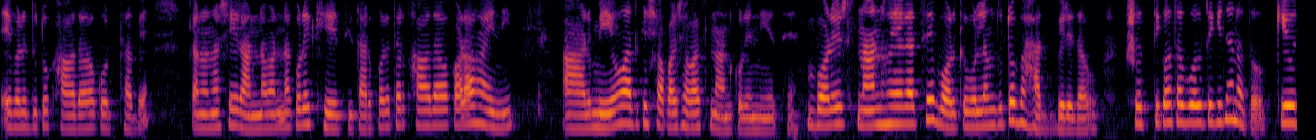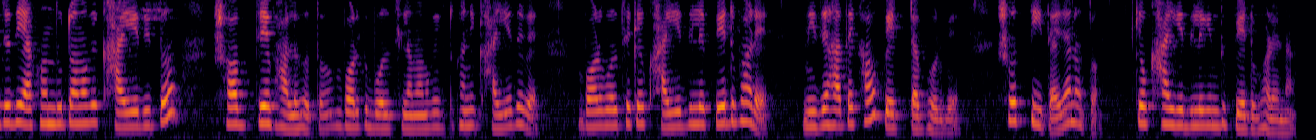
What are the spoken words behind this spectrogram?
এবারে দুটো খাওয়া দাওয়া করতে হবে। কেননা সেই রান্না বান্না করে খেয়েছি, তারপরে তো আর খাওয়া দাওয়া করা হয়নি। আর মেয়েও আজকে সকাল সকাল স্নান করে নিয়েছে। বরের স্নান হয়ে গেছে। বরকে বললাম, দুটো ভাত বেড়ে দাও। সত্যি কথা বলতে কি জানো তো, কেউ যদি এখন দুটো আমাকে খাইয়ে দিত সবচেয়ে ভালো হতো। বরকে বলছিলাম, আমাকে একটুখানি খাইয়ে দেবে? বর বলছে, কেউ খাইয়ে দিলে পেট ভরে, নিজে হাতে খাও, পেটটা ভরবে। সত্যিই তাই জানো তো, কেউ খাইয়ে দিলে কিন্তু পেট ভরে না।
